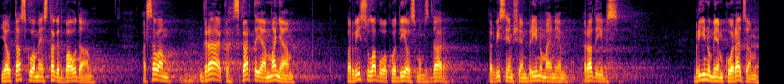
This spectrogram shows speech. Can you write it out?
Jau tas, ko mēs tagad baudām, ar savām grēka skartajām maņām, par visu labo, ko Dievs mums dara, par visiem šiem brīnumainiem radības brīnumiem, ko redzam,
